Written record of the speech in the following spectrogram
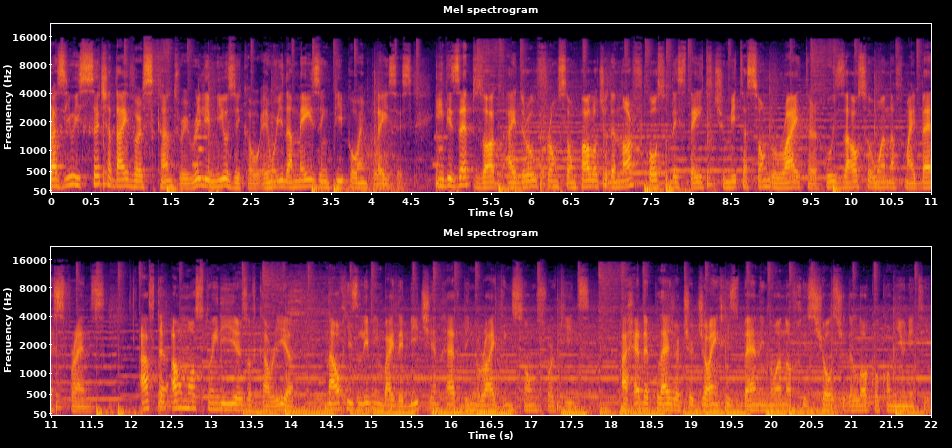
Brazil is such a diverse country, really musical and with amazing people and places. In this episode, I drove from São Paulo to the north coast of the state to meet a songwriter who is also one of my best friends. After almost 20 years of career, now he's living by the beach and have been writing songs for kids. I had the pleasure to join his band in one of his shows to the local community.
